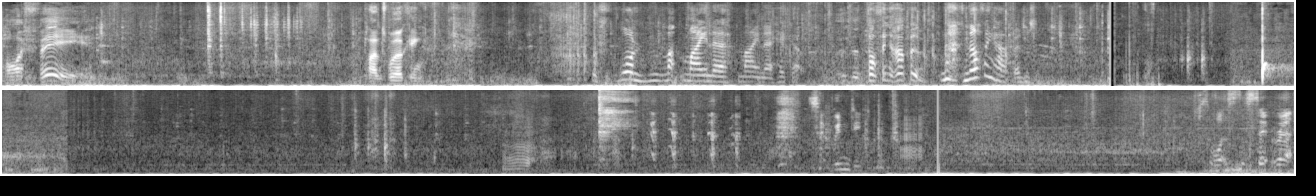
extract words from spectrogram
Parfait! Plan's working. One m- minor, minor hiccup. Nothing happened. Nothing happened. Is it windy? So what's the sit rep?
